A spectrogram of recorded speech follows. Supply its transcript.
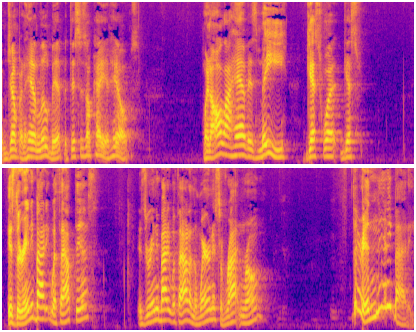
I'm jumping ahead a little bit, but this is okay. It helps. When all I have is me, guess what? Guess is there anybody without this? Is there anybody without an awareness of right and wrong? There isn't anybody.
